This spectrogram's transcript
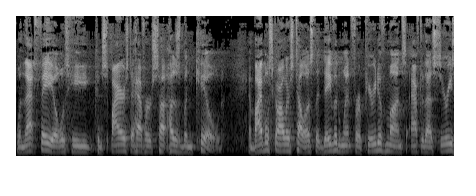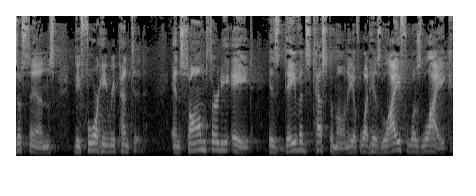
When that fails, he conspires to have her husband killed. And Bible scholars tell us that David went for a period of months after that series of sins before he repented. And Psalm 38 is David's testimony of what his life was like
